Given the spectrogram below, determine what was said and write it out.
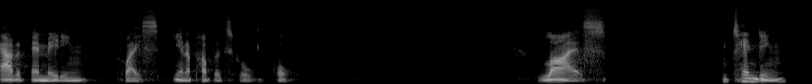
out of their meeting place in a public school hall. Lies, intending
